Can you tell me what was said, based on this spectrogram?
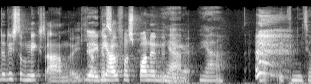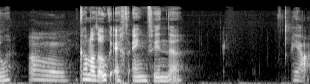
er is toch niks aan, weet je. Nee, Die dat houdt van spannende ja, dingen. ja. Ja, ik niet hoor. Oh, Ik kan dat ook echt eng vinden. ja.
